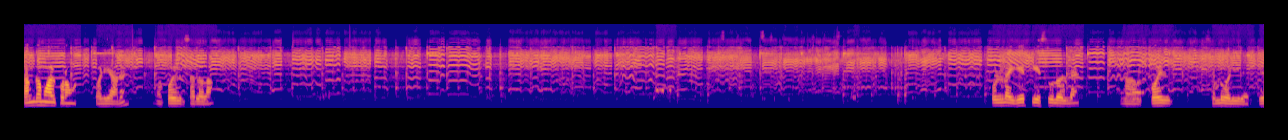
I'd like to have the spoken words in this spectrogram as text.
தங்கமால்புரம் வழியாக நம்ம கோயிலுக்கு செல்லலாம். ஃபுல்லாக இயற்கை சூழலில் கோயில் செல்லு வழியில் இருக்கு.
